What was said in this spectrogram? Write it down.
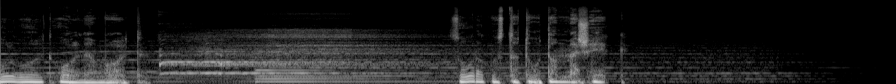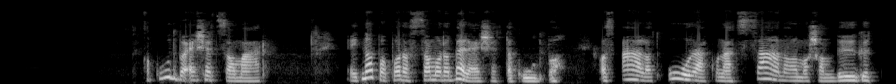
hol volt, hol nem volt. Szórakoztató tanmesék. A kútba esett szamár. Egy nap a paraszt szamara beleesett a kútba. Az állat órákon át szánalmasan bőgött,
